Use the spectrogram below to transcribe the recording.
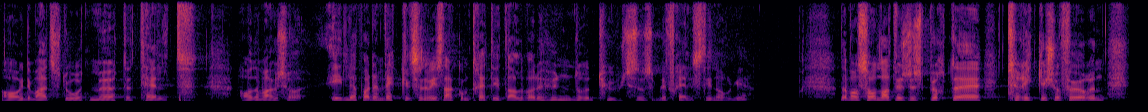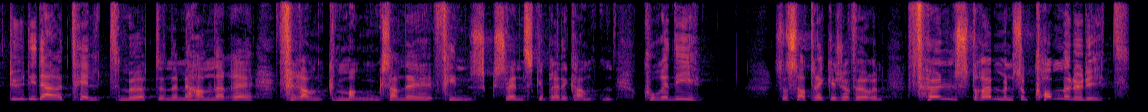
og Det var et stort møtetelt. og det var jo så, I løpet av den vekkelsen vi snakker om 30-tallet, var det 100 000 som ble frelst i Norge. Det var sånn at Hvis du spurte trikkesjåføren du, de der teltmøtene med han der eh, Frank Mangs, han finsk-svenske predikanten, hvor er de? Så sa trikkesjåføren 'Følg strømmen, så kommer du dit'.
